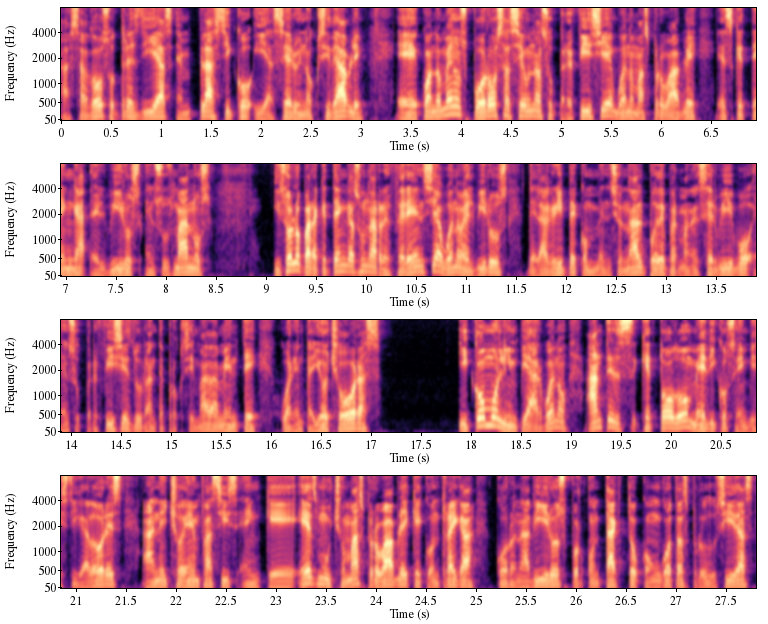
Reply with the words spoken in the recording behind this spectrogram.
hasta dos o tres días en plástico y acero inoxidable. Eh, cuando menos porosa sea una superficie, bueno, más probable es que tenga el virus en sus manos. Y solo para que tengas una referencia, bueno, el virus de la gripe convencional puede permanecer vivo en superficies durante aproximadamente 48 horas. ¿Y cómo limpiar? Bueno, antes que todo, médicos e investigadores han hecho énfasis en que es mucho más probable que contraiga coronavirus por contacto con gotas producidas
